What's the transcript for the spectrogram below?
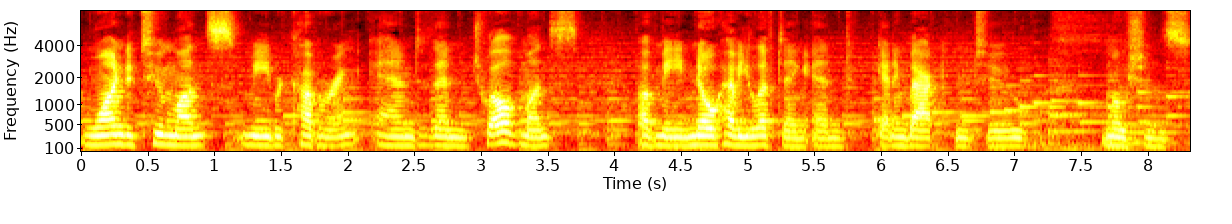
one to two months me recovering, and then 12 months of me no heavy lifting and getting back into motions.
